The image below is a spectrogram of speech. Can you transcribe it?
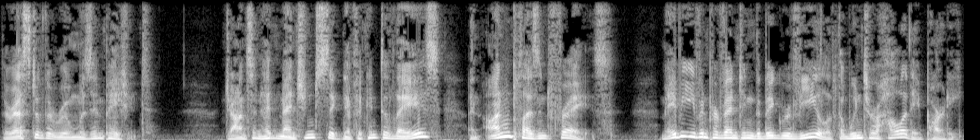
The rest of the room was impatient. Johnson had mentioned significant delays, an unpleasant phrase, maybe even preventing the big reveal at the winter holiday party.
